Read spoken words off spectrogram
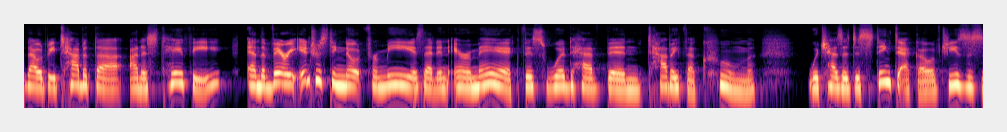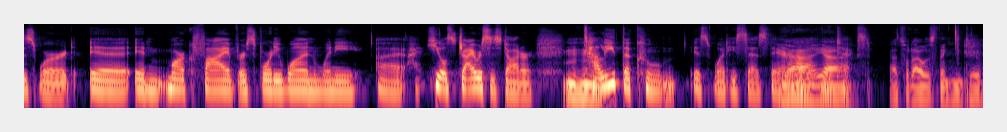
that would be Tabitha Anastethi. And the very interesting note for me is that in Aramaic, this would have been Tabitha Cum, which has a distinct echo of Jesus' word uh, in Mark 5, verse 41, when he uh, heals Jairus' daughter. Mm-hmm. Talitha cum is what he says there yeah, in yeah. the text. That's what I was thinking too.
